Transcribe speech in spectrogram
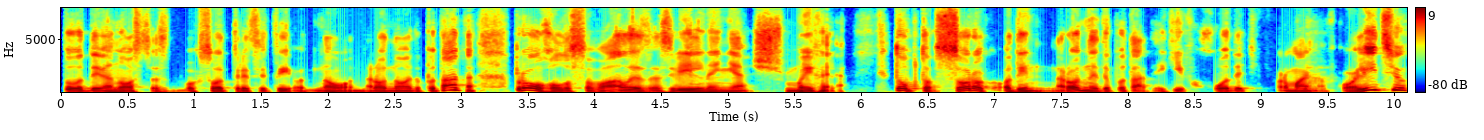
190 з 231 народного депутата проголосували за звільнення Шмигаля. Тобто 41 народний депутат, який входить формально в коаліцію,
